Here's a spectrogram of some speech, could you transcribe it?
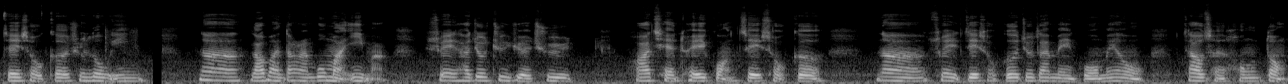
这首歌去录音。那老板当然不满意嘛，所以他就拒绝去花钱推广这首歌。那所以这首歌就在美国没有造成轰动，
